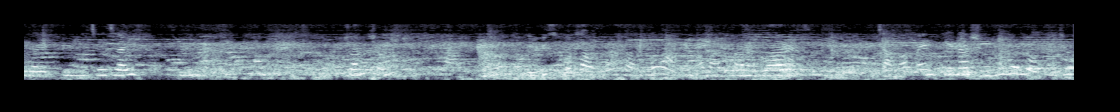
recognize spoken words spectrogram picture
এবার একটু নিচে যাই। চলো চলো। আমার জামা প্যান্ট কেনা শুরু হলো, বুঝো?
